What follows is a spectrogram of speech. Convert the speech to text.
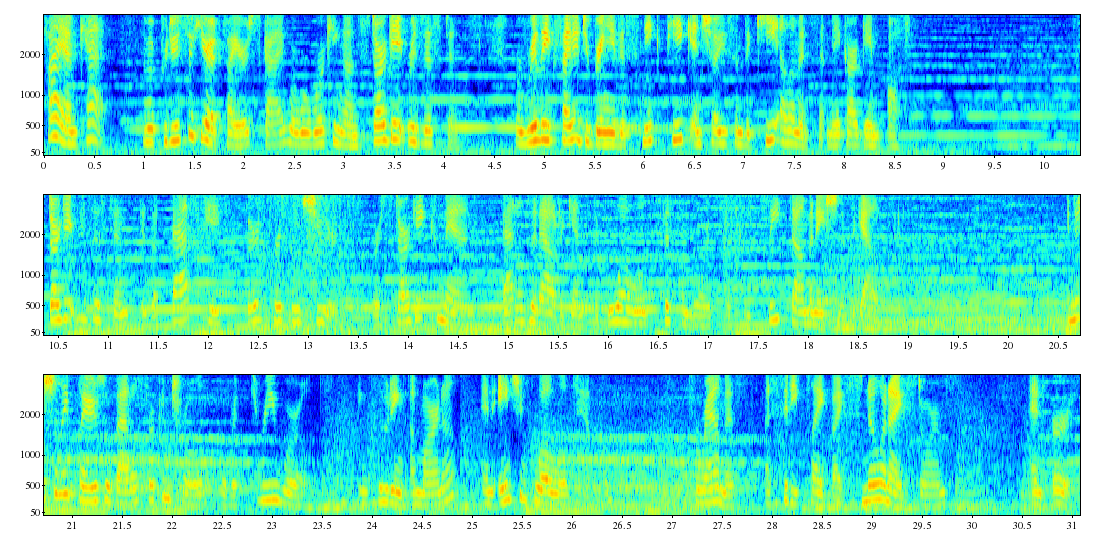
Hi, I'm Kat. I'm a producer here at Firesky where we're working on Stargate Resistance. We're really excited to bring you this sneak peek and show you some of the key elements that make our game awesome. Stargate Resistance is a fast-paced third-person shooter where Stargate Command battles it out against the Goa'uld system lords for complete domination of the galaxy. Initially, players will battle for control over three worlds, including Amarna, an ancient Goa'uld temple, Paramus, a city plagued by snow and ice storms, and Earth,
